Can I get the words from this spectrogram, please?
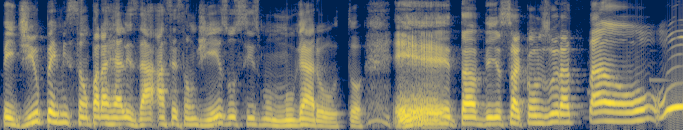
pediu permissão para realizar a sessão de exorcismo no garoto. Eita, bicha, conjuração! Ui!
